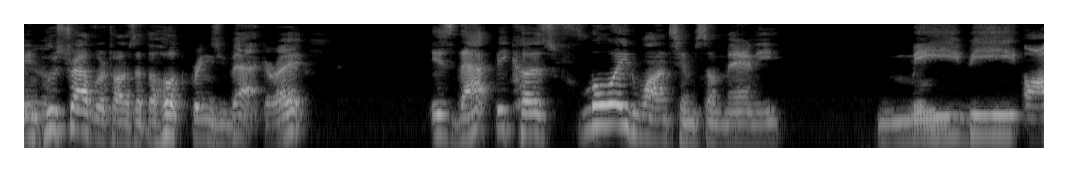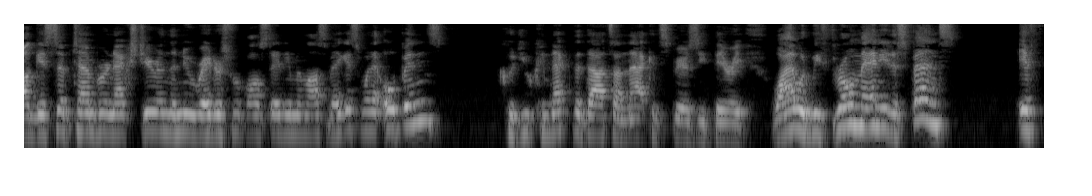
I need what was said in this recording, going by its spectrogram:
And Blues Traveler taught us that the hook brings you back. All right. Is that because Floyd wants him some Manny? Maybe August, September next year in the new Raiders football stadium in Las Vegas when it opens. Could you connect the dots on that conspiracy theory? Why would we throw Manny to Spence if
